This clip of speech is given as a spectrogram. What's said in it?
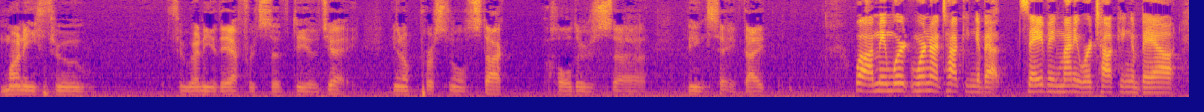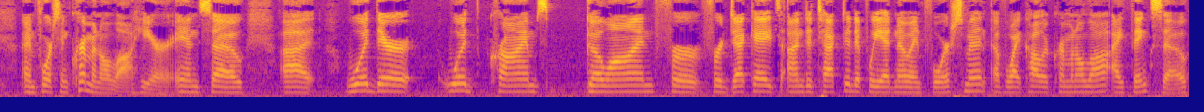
money through through any of the efforts of DOJ. You know, personal stockholders uh, being saved. I well, I mean, we're, we're not talking about saving money. We're talking about enforcing criminal law here. And so, uh, would there would crimes go on for, for decades undetected if we had no enforcement of white collar criminal law? I think so.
